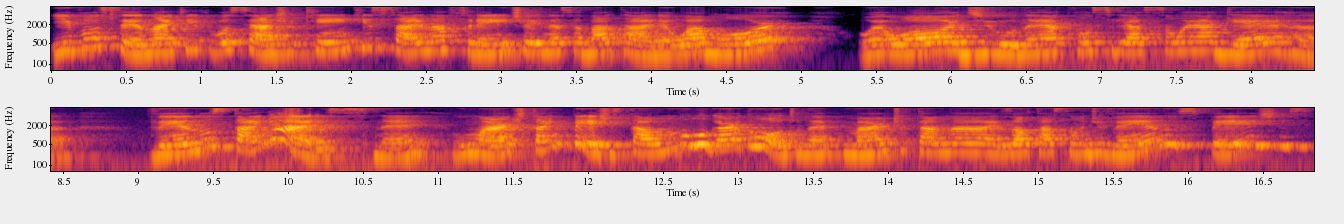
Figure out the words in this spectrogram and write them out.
E você, Nai, o que, que você acha? Quem que sai na frente aí nessa batalha? O amor ou é o ódio, né? A conciliação é a guerra. Vênus está em Ares, né? O Marte está em Peixes, está um no lugar do outro, né? Marte está na exaltação de Vênus, Peixes,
